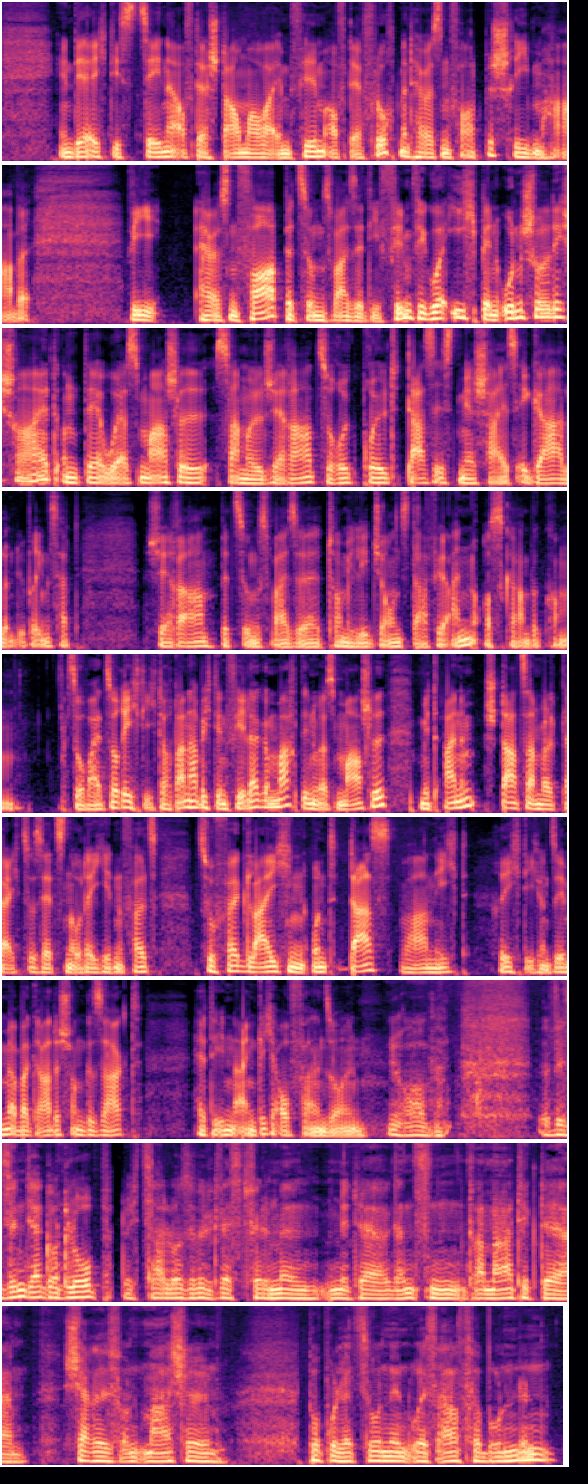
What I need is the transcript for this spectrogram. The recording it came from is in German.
in der ich die Szene auf der Staumauer im Film Auf der Flucht mit Harrison Ford beschrieben habe. Wie Harrison Ford bzw. die Filmfigur Ich bin unschuldig schreit und der US-Marshal Samuel Gerard zurückbrüllt, das ist mir scheißegal. Und übrigens hat Gerard bzw. Tommy Lee Jones dafür einen Oscar bekommen. Soweit so richtig. Doch dann habe ich den Fehler gemacht, den US-Marshal mit einem Staatsanwalt gleichzusetzen oder jedenfalls zu vergleichen. Und das war nicht richtig. Und Sie haben mir aber gerade schon gesagt, hätte Ihnen eigentlich auffallen sollen. Ja, wir sind ja Gottlob durch zahllose Wildwestfilme mit der ganzen Dramatik der Sheriff- und Marshal-Population in den USA verbunden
